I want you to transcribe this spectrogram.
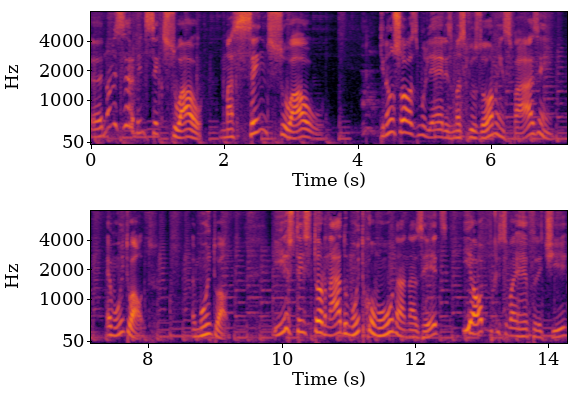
ah, não necessariamente sexual, mas sensual, que não só as mulheres, mas que os homens fazem, é muito alto. É muito alto. E isso tem se tornado muito comum na- nas redes, e é óbvio que isso vai refletir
